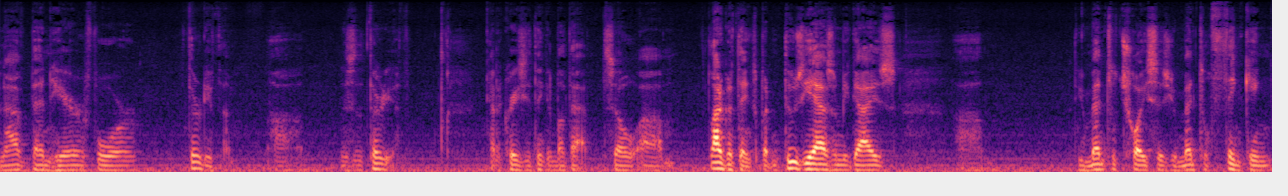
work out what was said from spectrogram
and I've been here for 30 of them. Uh, this is the 30th. Kind of crazy thinking about that. So, um, a lot of good things, but enthusiasm, you guys. Um, your mental choices, your mental thinking.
